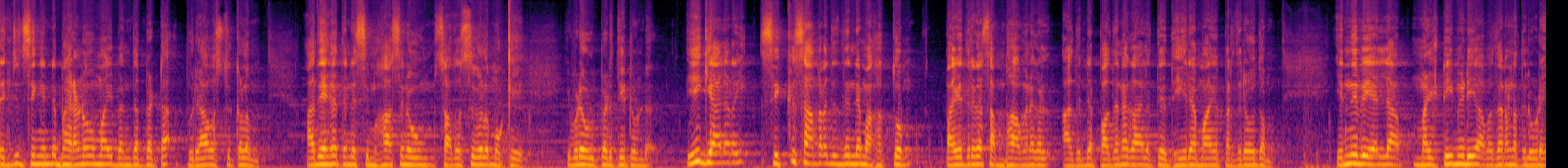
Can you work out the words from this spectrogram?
രഞ്ജിത് സിംഗിന്റെ ഭരണവുമായി ബന്ധപ്പെട്ട പുരാവസ്തുക്കളും അദ്ദേഹത്തിന്റെ സിംഹാസനവും സദസ്സുകളുമൊക്കെ ഇവിടെ ഉൾപ്പെടുത്തിയിട്ടുണ്ട്. ഈ ഗ്യാലറി സിഖ് സാമ്രാജ്യത്തിന്റെ മഹത്വം പൈതൃക സംഭാവനകൾ അതിന്റെ പതനകാലത്തെ ധീരമായ പ്രതിരോധം എന്നിവയെല്ലാം മൾട്ടിമീഡിയ അവതരണത്തിലൂടെ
